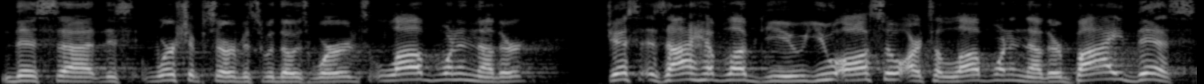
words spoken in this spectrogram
this uh, this worship service with those words: "Love one another just as I have loved you, you also are to love one another. By this,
